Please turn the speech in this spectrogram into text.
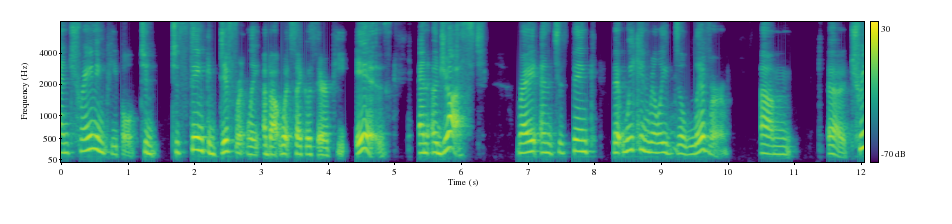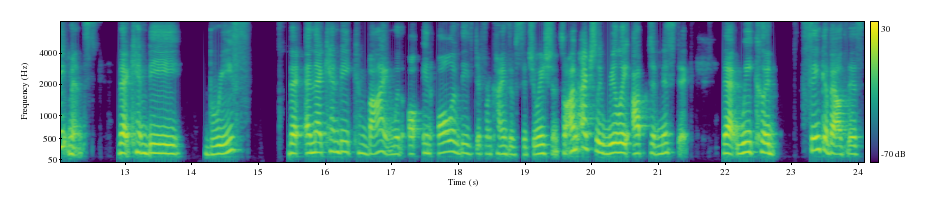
and training people to to think differently about what psychotherapy is and adjust, right? And to think that we can really deliver um, uh, treatments that can be brief that and that can be combined with all, in all of these different kinds of situations. So i'm actually really optimistic that we could think about this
